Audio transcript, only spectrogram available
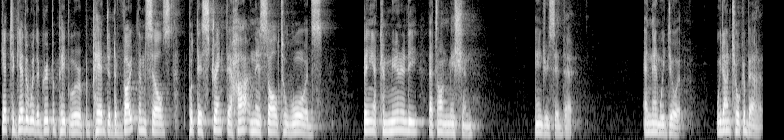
Get together with a group of people who are prepared to devote themselves, put their strength, their heart, and their soul towards being a community that's on mission. Andrew said that. And then we do it. We don't talk about it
